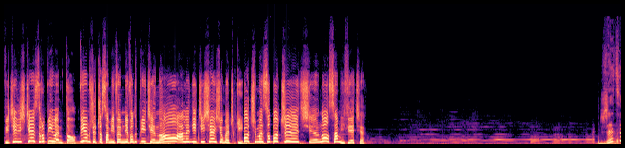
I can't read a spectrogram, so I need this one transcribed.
Widzieliście? Zrobiłem to. Wiem, że czasami we mnie wątpicie, no, ale nie dzisiaj, ziomeczki. Chodźmy zobaczyć. No, sami wiecie. Że co?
